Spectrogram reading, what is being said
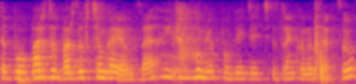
To było bardzo, bardzo wciągające i to mogę powiedzieć z ręką na sercu.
